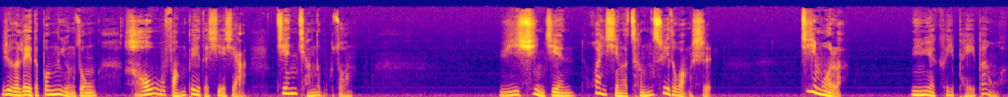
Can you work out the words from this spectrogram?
热泪的奔涌中 毫无防备的卸下坚强的武装，于一瞬间唤醒了沉睡的往事。寂寞了，音乐可以陪伴我；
